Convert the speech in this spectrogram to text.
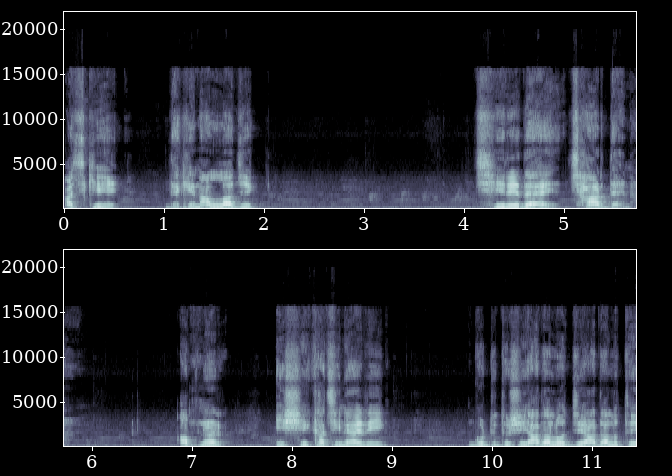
আজকে দেখেন আল্লাহ যে ছেড়ে দেয়, ছাড় দেয় না। আপনার এই শেখ হাসিনারই গঠিত সেই আদালত, যে আদালতে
